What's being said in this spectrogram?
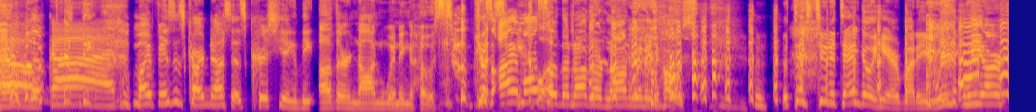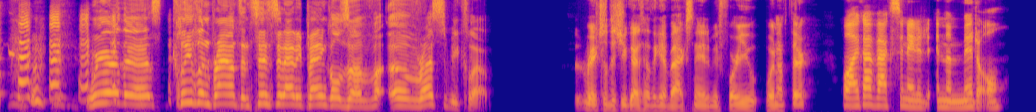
Oh The- God. My business card now says Chris Ying, the other non-winning host. Because I am Recipe also the other non-winning host. it takes two to tango here, buddy. We, we are we are the Cleveland Browns and Cincinnati Bengals of of Recipe Club. Rachel, did you guys have to get vaccinated before you went up there? Well, I got vaccinated in the middle,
